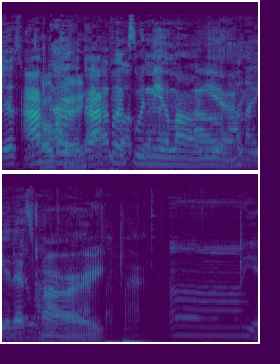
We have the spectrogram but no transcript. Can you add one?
That's I my fuck- girl. I fucks fuck with Nia. Long, yeah. I like yeah, Nia that's Long. my. All right, Uh, yeah.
